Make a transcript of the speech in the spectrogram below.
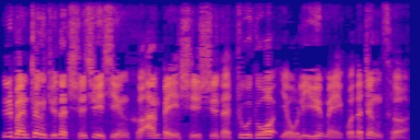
日本政局的持续性和安倍实施的诸多有利于美国的政策。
